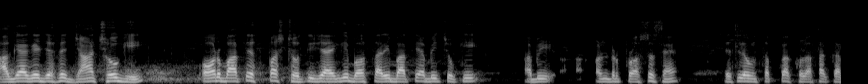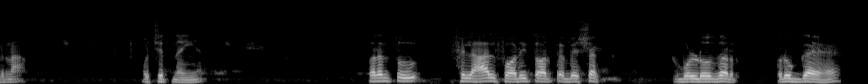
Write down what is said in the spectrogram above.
आगे आगे जैसे जाँच होगी, और बातें स्पष्ट होती जाएँगी। बहुत सारी बातें अभी चूँकि अभी अंडर प्रोसेस हैं, इसलिए उन सब का खुलासा करना उचित नहीं है। परंतु फ़िलहाल फौरी तौर पे बेशक बुलडोज़र रुक गए हैं,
